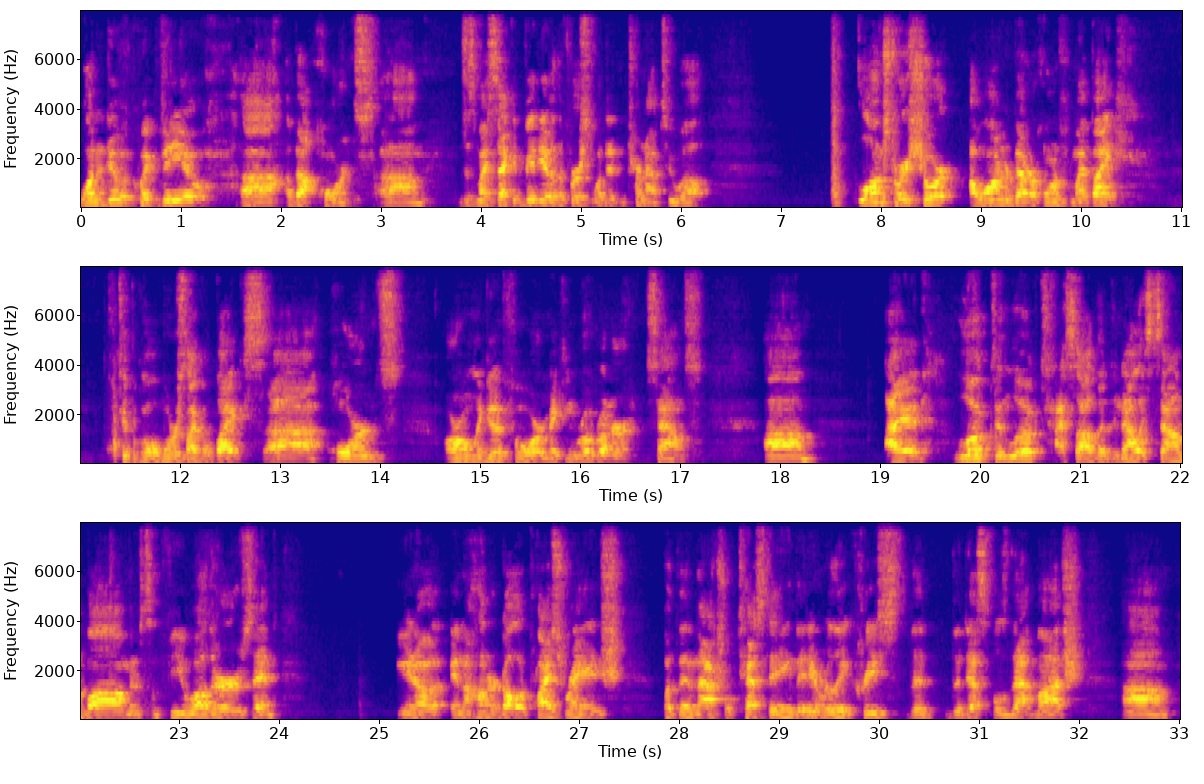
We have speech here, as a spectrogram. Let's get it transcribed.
want to do a quick video uh, about horns. Um, this is my second video. The first one didn't turn out too well. Long story short, I wanted a better horn for my bike. Typical motorcycle bikes, uh, horns are only good for making Roadrunner sounds. Um, I had looked and looked. I saw the Denali Sound Bomb and some few others, and you know, in the hundred dollar price range but then the actual testing, they didn't really increase the, the decibels that much. Um,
